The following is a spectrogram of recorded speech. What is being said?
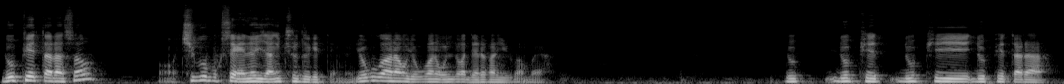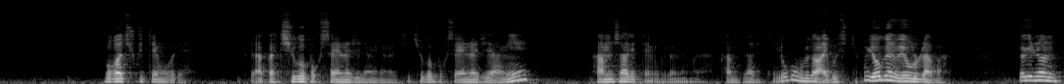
높이에 따라서 어, 지구 복사 에너지량이 줄어들기 때문에 요 구간하고 요 구간의 온도가 내려가는 이유가 뭐야? 높, 높이 높이 높이에 따라 뭐가 죽기 때문에 그래. 아까 지구 복사 에너지량이라고 했지. 지구 복사 에너지량이 감소하기 때문에 그러는 거야. 감소하기 때문에. 요거 우리가 알고 있었죠. 그럼 여기는 왜 올라가? 여기는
